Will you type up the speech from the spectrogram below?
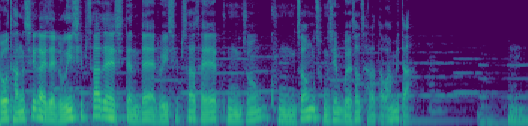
요 당시가 이제 루이 14세 시대인데 루이 14세의 궁중 궁정 중심부에서 자랐다고 합니다. 음,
